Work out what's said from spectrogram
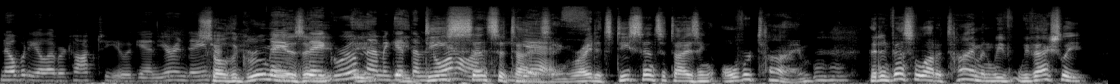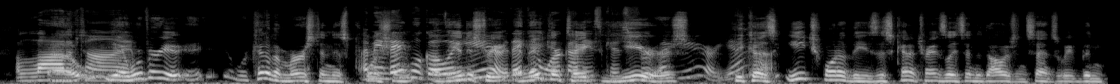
Nobody will ever talk to you again. You're in danger. So the grooming they, is they a, groom a, them and get them desensitizing yes. right? It's desensitizing over time mm-hmm. that invests a lot of time and we've we've actually a lot uh, of time. Yeah, we're very we're kind of immersed in this portion I mean, they will go of the industry, year. They and can they work can take on these kids years for a year. Yeah. because each one of these this kind of translates into dollars and cents. We've been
